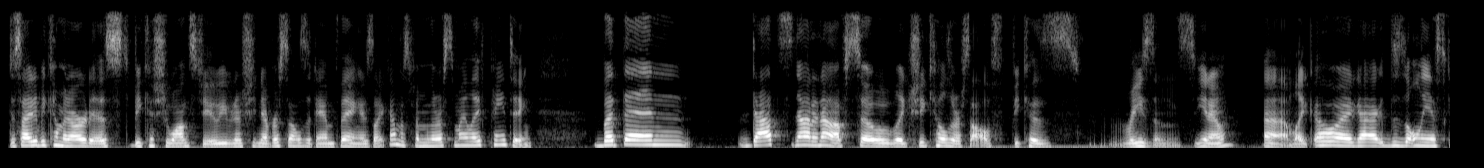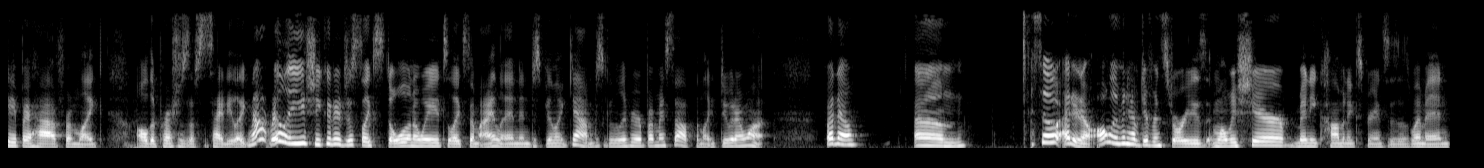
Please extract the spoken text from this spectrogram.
decide to become an artist because she wants to even if she never sells a damn thing. Is like i'm gonna spend the rest of my life painting. But then that's not enough. So like she kills herself because reasons you know? Um, like oh i got this is the only escape i have from like all the pressures of society. Like not really. She could have just like stolen away to like some island and just been like yeah i'm just gonna live here by myself and like do what i want. But no. Um so I don't know. All women have different stories, and while we share many common experiences as women,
